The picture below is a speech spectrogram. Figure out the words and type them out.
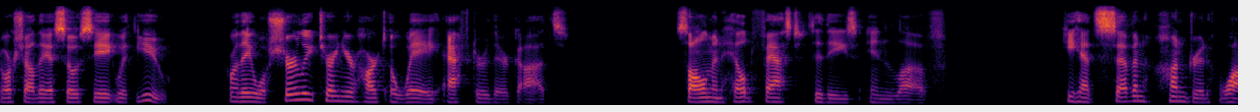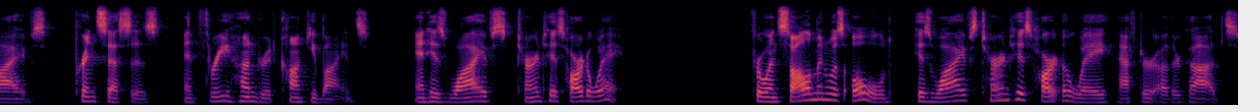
nor shall they associate with you, for they will surely turn your heart away after their gods. Solomon held fast to these in love. He had seven hundred wives, princesses, and three hundred concubines, and his wives turned his heart away. For when Solomon was old, his wives turned his heart away after other gods,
